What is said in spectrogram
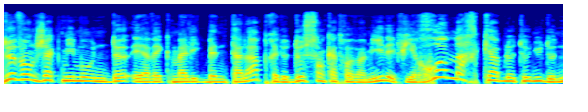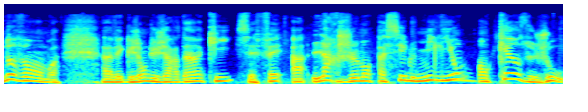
Devant Jacques Mimoun 2 et avec Malik Bentala, près de 280 000. Et puis, remarquable tenue de novembre avec Jean Dujardin qui s'est fait à largement passer le million en 15 jours.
